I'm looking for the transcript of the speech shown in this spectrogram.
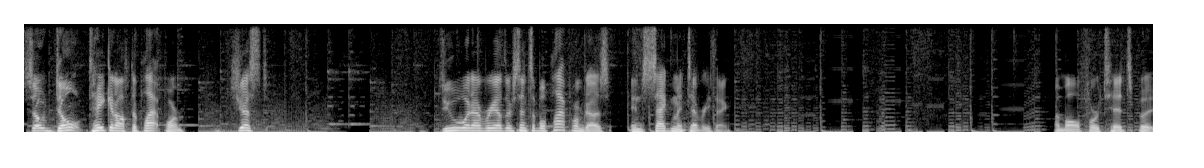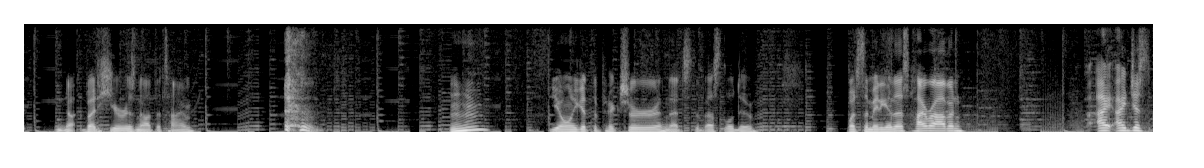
So don't take it off the platform. Just do what every other sensible platform does and segment everything. I'm all for tits, but not, but here is not the time. mm-hmm. You only get the picture, and that's the best they'll do. What's the meaning of this? Hi, Robin. I, I just,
